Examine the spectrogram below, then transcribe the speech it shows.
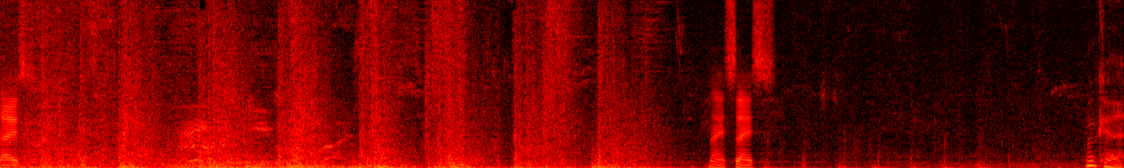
Nice, nice, nice. Nice. Okay.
